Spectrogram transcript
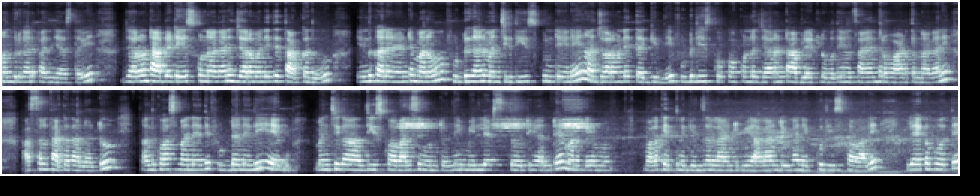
మందులు కానీ పనిచేస్తాయి. జ్వరం టాబ్లెట్ వేసుకున్నా కానీ జ్వరం అనేది తగ్గదు. ఎందుకని అంటే మనం ఫుడ్ కానీ మంచిగా తీసుకుంటేనే ఆ జ్వరం అనేది తగ్గిద్ది. ఫుడ్ తీసుకోకుండా జ్వరం టాబ్లెట్లు ఉదయం సాయంత్రం వాడుతున్నా కానీ అస్సలు తగ్గదు అన్నట్టు. అందుకోసం అనేది ఫుడ్ అనేది మంచిగా తీసుకోవాల్సి ఉంటుంది. మిల్లెట్స్ తోటి అంటే మనకేమో మొలకెత్తిన గింజలు లాంటివి అలాంటివి కానీ ఎక్కువ తీసుకోవాలి. లేకపోతే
